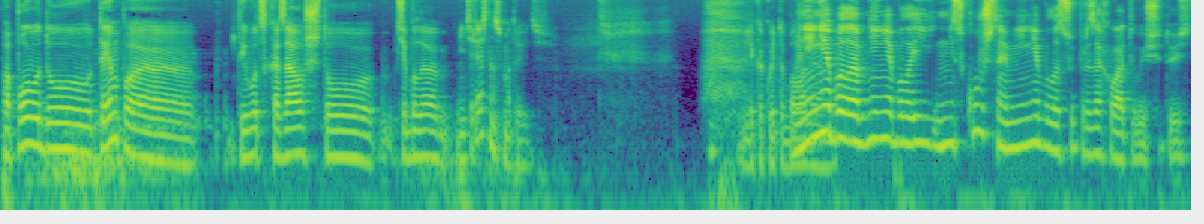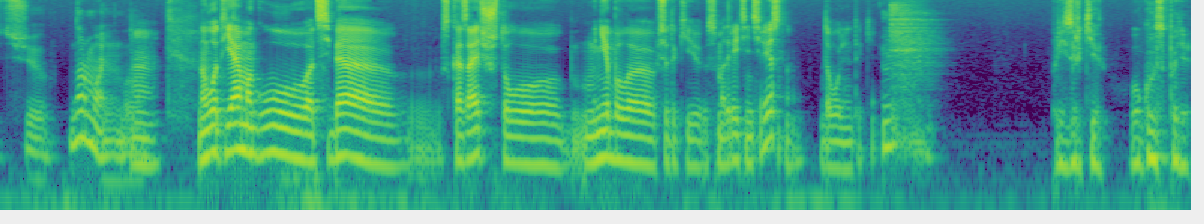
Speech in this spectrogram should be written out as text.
По поводу темпа, ты вот сказал, что тебе было интересно смотреть? Или какой-то балаган? мне не было, мне не было и не скучно, и мне не было супер захватывающе, то есть нормально было. А. Ну вот я могу от себя сказать, что мне было все-таки смотреть интересно, довольно-таки. Призраки. О, господи.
